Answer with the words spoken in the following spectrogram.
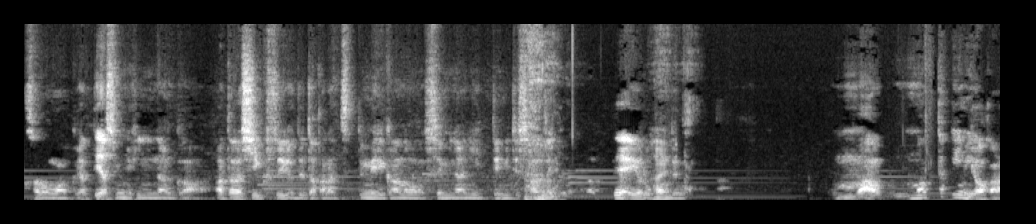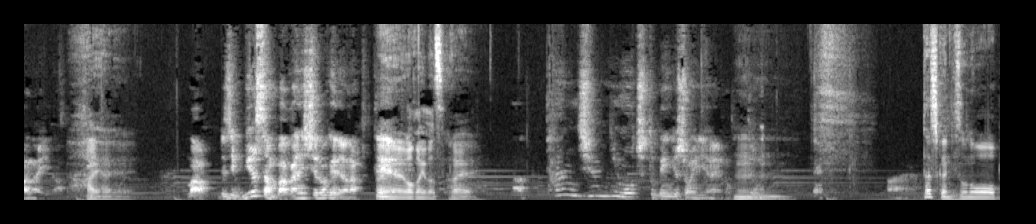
サロンワークやって、休みの日になんか、新しい薬が出たからっつってメーカーのセミナーに行ってみて3000円くらいもらって喜んでる。まあ、全く意味がわからないな。はいはいはい。まあ、別に美容師さんバカにしてるわけではなくて、ええわかります。はい。あ単純にもうちょっと勉強した方がいいんじゃないのってう思う。ん。は確かにその、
